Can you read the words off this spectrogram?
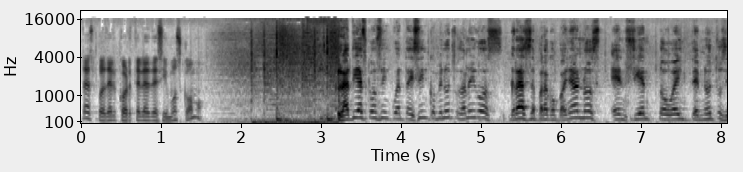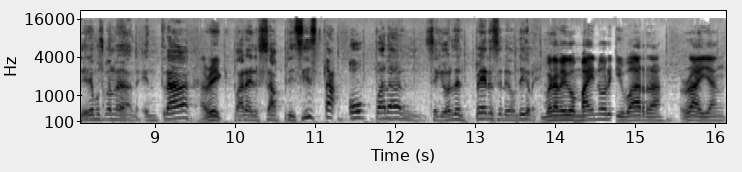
Después del corte les decimos cómo. Las 10 con 55 minutos, amigos. Gracias por acompañarnos. En 120 minutos iremos con la entrada para el sapricista o para el seguidor del Pérez León. Dígame. Buen amigo Minor Ibarra, Ryan,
